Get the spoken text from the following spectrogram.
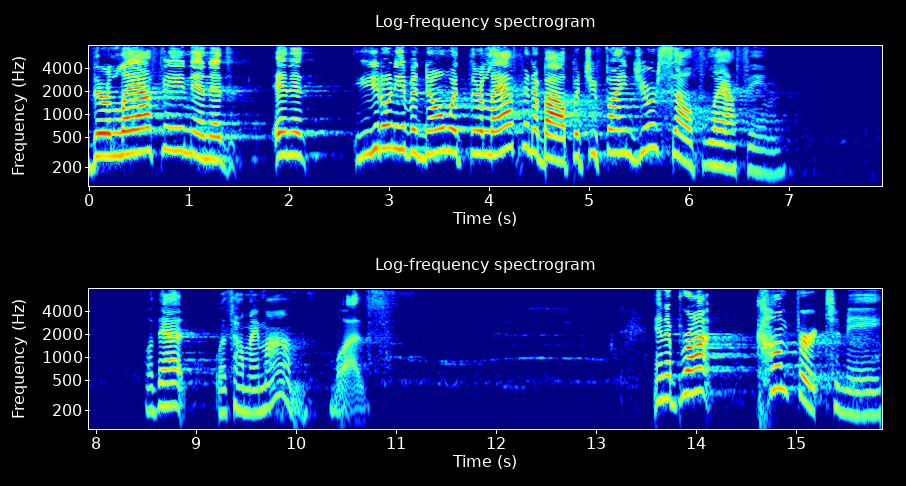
they're laughing and it's and it you don't even know what they're laughing about, but you find yourself laughing. Well, that was how my mom was. And it brought comfort to me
